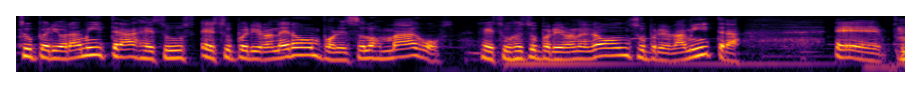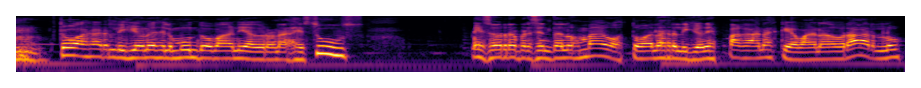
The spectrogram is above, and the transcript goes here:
superior a Mitra, Jesús es superior a Nerón, por eso los magos, Jesús es superior a Nerón, superior a Mitra. Eh, todas las religiones del mundo van y adoran a Jesús. Eso representan los magos, todas las religiones paganas que van a adorarlo.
